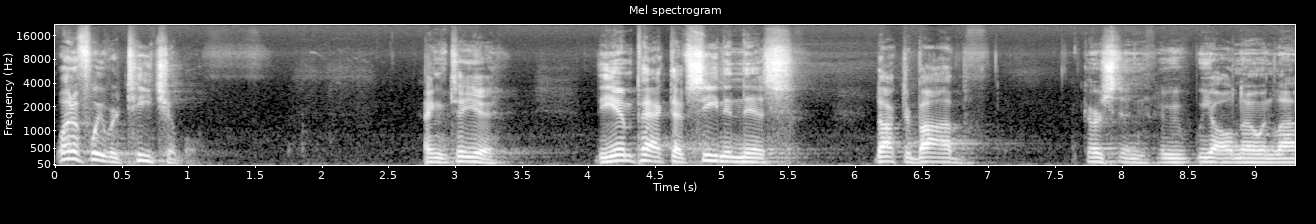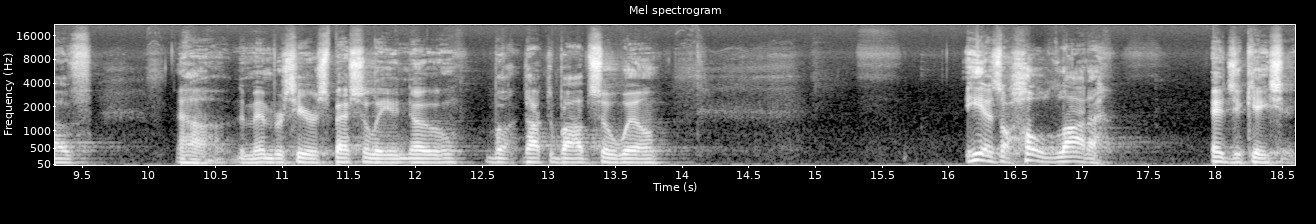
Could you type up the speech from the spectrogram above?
What if we were teachable? I can tell you the impact I've seen in this. Dr. Bob Kirsten, who we all know and love, uh, the members here especially know Dr. Bob so well. He has a whole lot of education.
